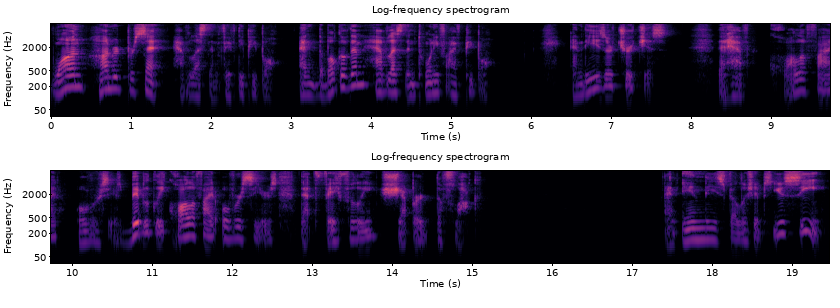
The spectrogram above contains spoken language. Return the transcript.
100% have less than 50 people. And the bulk of them have less than 25 people. And these are churches that have qualified overseers, biblically qualified overseers that faithfully shepherd the flock. And in these fellowships, you see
